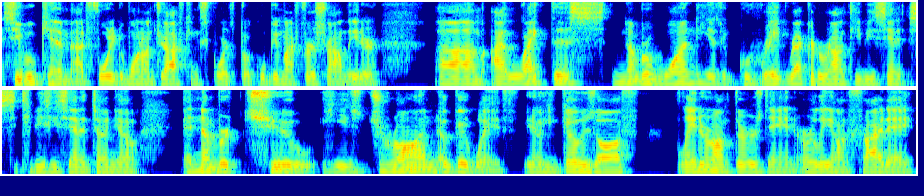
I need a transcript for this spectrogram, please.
Siwoo Kim at 40 to 1 on DraftKings Sportsbook will be my first round leader. Um, I like this. Number one, he has a great record around TBC TPC San Antonio. And number two, he's drawn a good wave. You know, he goes off later on Thursday and early on Friday.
